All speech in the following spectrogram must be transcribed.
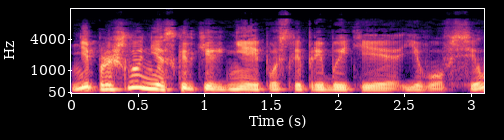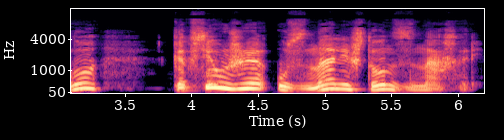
Не прошло нескольких дней после прибытия его в село, как все уже узнали, что он знахарь.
